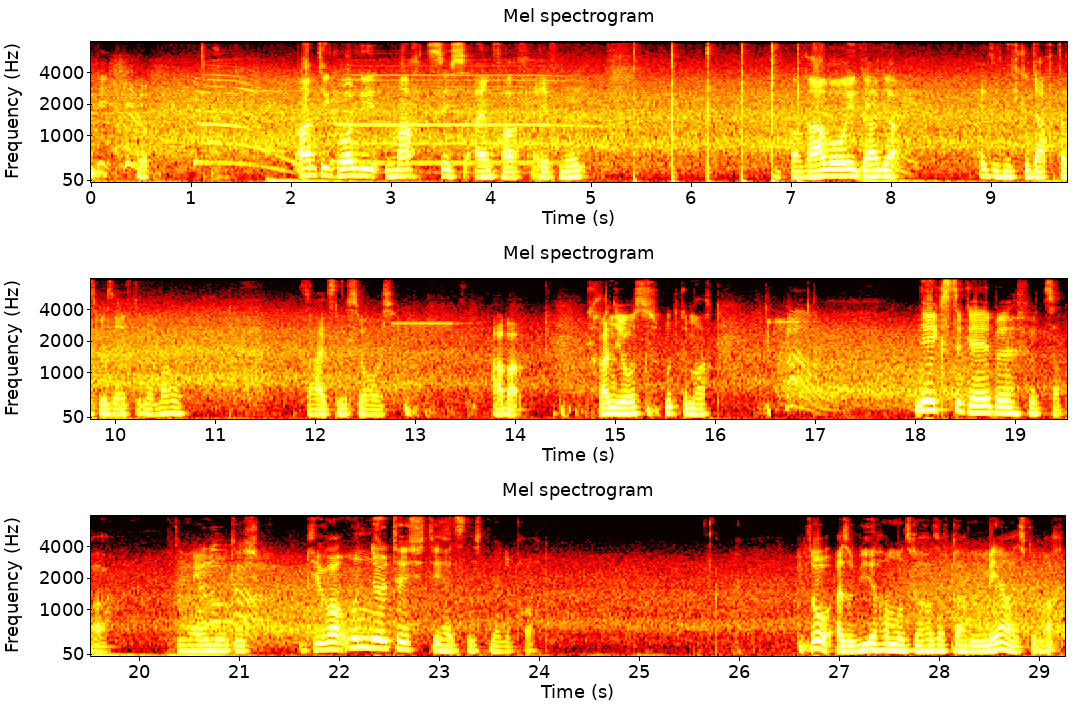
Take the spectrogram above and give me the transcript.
Ja. Goal. Anticolli macht sich's einfach 11-0. Bravo, Italia. Hätte ich nicht gedacht, dass wir es 11 noch machen. Sah jetzt nicht so aus. Aber grandios, gut gemacht. Nächste gelbe für Zappa. Die war unnötig. Die war unnötig, die hätte es nicht mehr gebraucht. So, also wir haben unsere Hausaufgaben mehr als gemacht.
